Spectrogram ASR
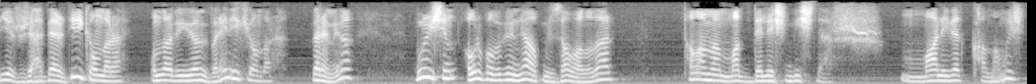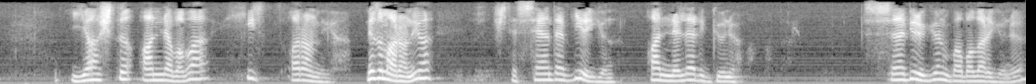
bir rehber değil ki onlara onlara bir yön veremiyor ki onlara. Veremiyor. Bunun için Avrupa bugün ne yapmış zavallılar? Tamamen maddeleşmişler. Maneviyat kalmamış. Yaşlı anne baba hiç aranmıyor. Ne zaman aranıyor? İşte senede bir gün anneler günü. Sene bir gün babalar günü.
